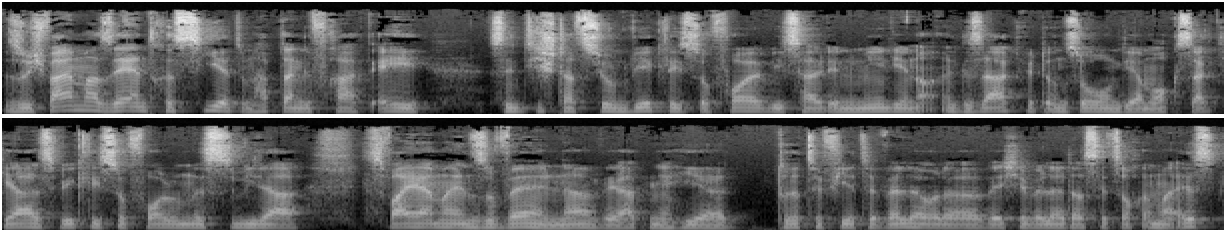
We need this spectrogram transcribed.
also ich war immer sehr interessiert und habe dann gefragt, ey, sind die Stationen wirklich so voll, wie es halt in den Medien gesagt wird und so. Und die haben auch gesagt, ja, ist wirklich so voll und ist wieder, es war ja immer in so Wellen, ne? Wir hatten ja hier dritte, vierte Welle oder welche Welle das jetzt auch immer ist.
